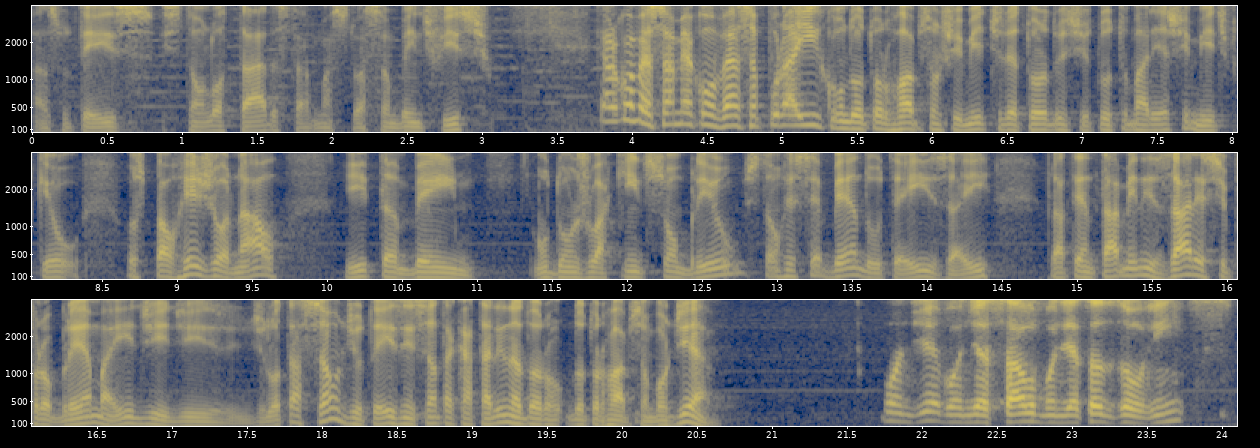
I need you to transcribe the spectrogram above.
as UTIs estão lotadas, está uma situação bem difícil. Quero começar minha conversa por aí com o Dr. Robson Schmidt, diretor do Instituto Maria Schmidt, porque o Hospital Regional e também o Dom Joaquim de Sombrio estão recebendo UTIs aí para tentar amenizar esse problema aí de, de, de, lotação de UTIs em Santa Catarina, doutor Robson. Bom dia. Bom dia, bom dia, Saulo, bom dia a todos os ouvintes.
